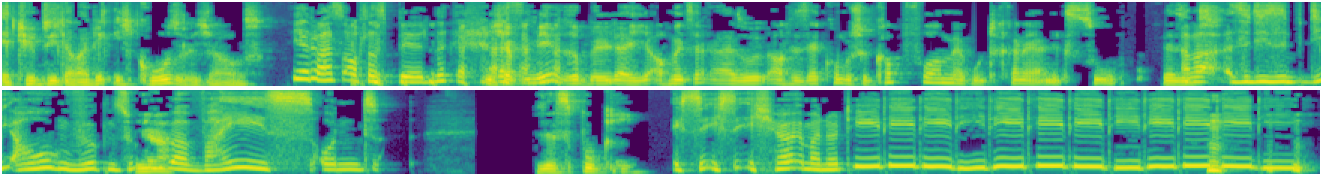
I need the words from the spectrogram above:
Der Typ sieht aber wirklich gruselig aus. Ja, du hast auch das Bild, ne? Ich habe mehrere Bilder hier, auch mit, also auch eine sehr komische Kopfform. Ja gut, kann er ja nichts zu. Aber also diese, die Augen wirken so Ja. überweiß und sehr spooky. Ich, ich, ich höre immer nur die, die, die, die, die, die, die, die, die, die, die, die.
